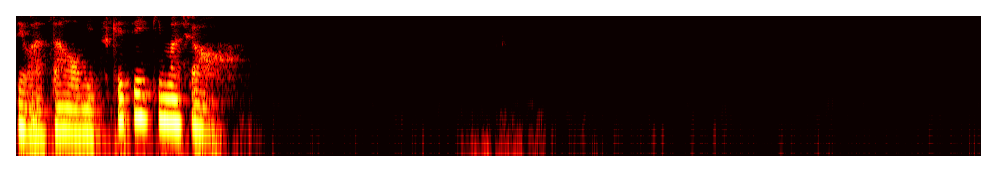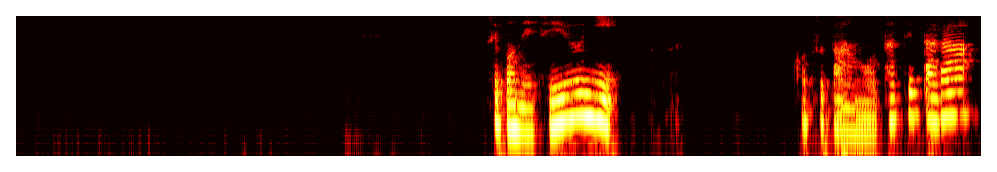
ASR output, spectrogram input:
では座を見つけていきましょう。背骨自由に骨盤を立てたら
